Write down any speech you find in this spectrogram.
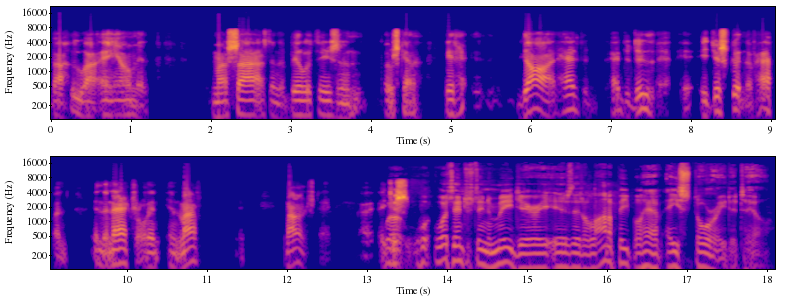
by who I am and my size and abilities and those kind of it God had to had to do that. It, it just couldn't have happened in the natural. In, in my my understanding. It well, just, what's interesting to me, Jerry, is that a lot of people have a story to tell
